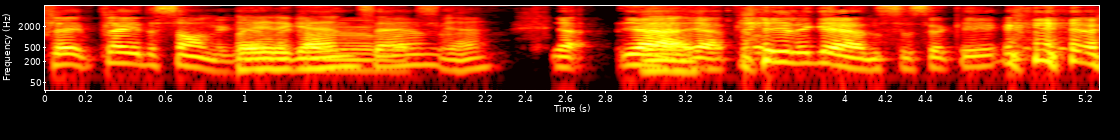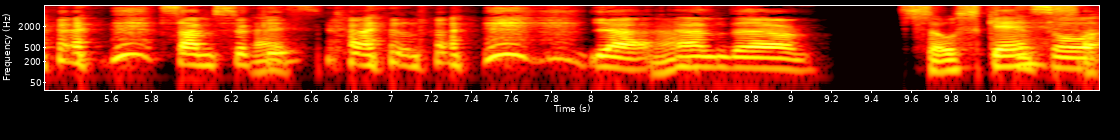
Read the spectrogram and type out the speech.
play play the song again. Play it again, Sam. song. Yeah. Yeah, yeah, Yeah. yeah. Play it again, Suzuki. Samsuki. Nice. I don't know. Yeah, Yeah. and um, So scary. And so-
